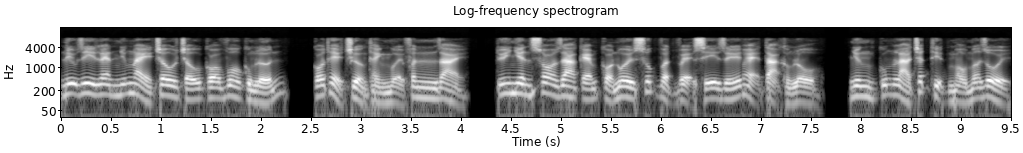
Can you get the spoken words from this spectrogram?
New Zealand những này châu chấu có vô cùng lớn, có thể trưởng thành 10 phân dài, tuy nhiên so ra kém cỏ nuôi súc vật vệ sĩ dế hệ tạ khổng lồ, nhưng cũng là chất thịt màu mỡ rồi,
